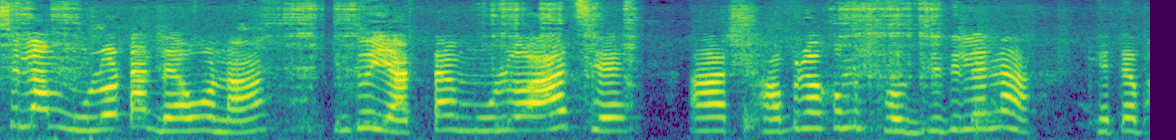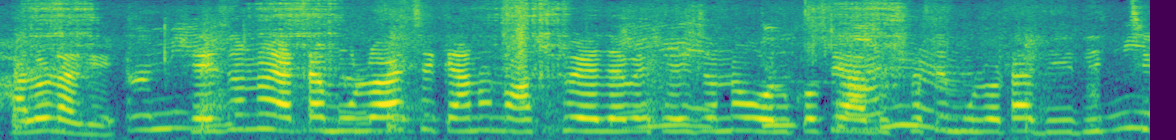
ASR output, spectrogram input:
ভেবেছিলাম মূলোটা দেবো না কিন্তু একটা মূলো আছে আর সব রকম সবজি দিলে না খেতে ভালো লাগে। সেই জন্য একটা মূলো আছে কেন নষ্ট হয়ে যাবে? সেই জন্য ওলকপি আলুর সাথে মূলোটা দিয়ে দিচ্ছি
